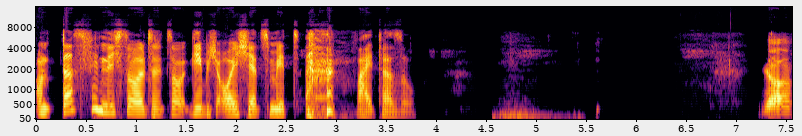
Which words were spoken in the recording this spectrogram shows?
Und das finde ich sollte, so, gebe ich euch jetzt mit, weiter so. Ja,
